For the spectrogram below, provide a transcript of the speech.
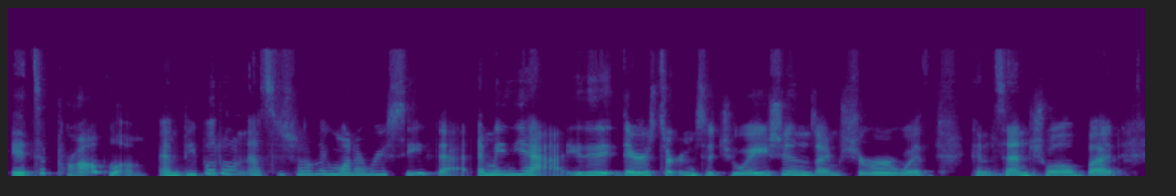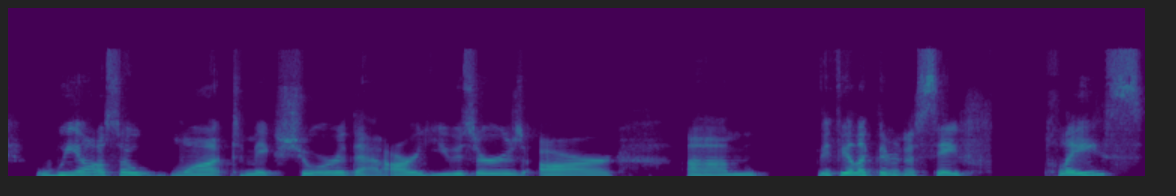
it's a problem and people don't necessarily want to receive that. I mean yeah there are certain situations i'm sure with consensual but we also want to make sure that our users are um, they feel like they're in a safe place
